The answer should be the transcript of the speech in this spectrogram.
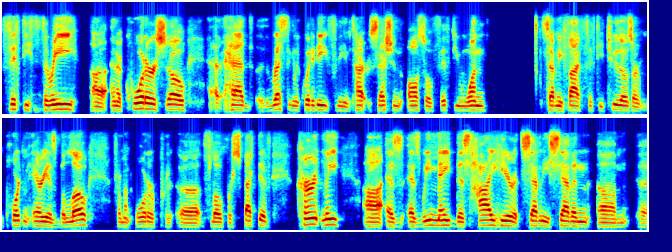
53 uh, and a quarter or so had resting liquidity for the entire session. Also 51, 75, 52. Those are important areas below from an order uh, flow perspective. Currently, uh, as as we made this high here at 77, um, uh,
